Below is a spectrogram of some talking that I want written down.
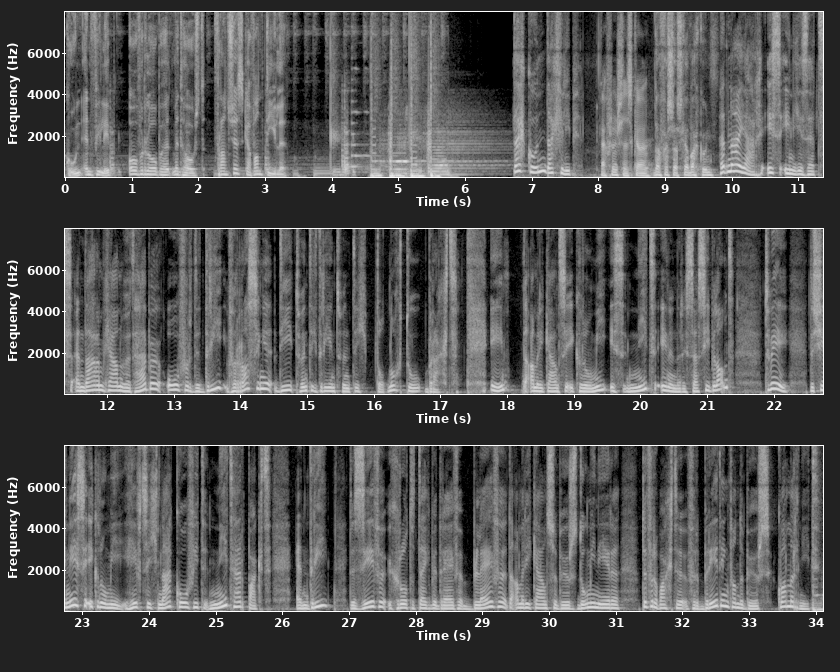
Koen en Filip overlopen het met host Francesca van Tielen. Dag Koen, dag Filip. Dag Francesca. Dag Francesca, dag Koen. Het najaar is ingezet en daarom gaan we het hebben over de drie verrassingen die 2023 tot nog toe bracht. 1. De Amerikaanse economie is niet in een recessie beland. 2. De Chinese economie heeft zich na COVID niet herpakt. En 3. De zeven grote techbedrijven blijven de Amerikaanse beurs domineren. De verwachte verbreding van de beurs kwam er niet.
